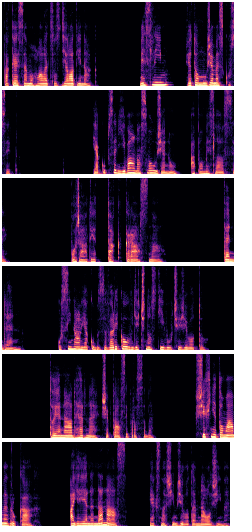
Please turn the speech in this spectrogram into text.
Také se mohla leco dělat jinak. Myslím, že to můžeme zkusit. Jakub se díval na svou ženu a pomyslel si. Pořád je tak krásná. Ten den usínal Jakub s velikou vděčností vůči životu. To je nádherné, šeptal si pro sebe. Všichni to máme v rukách a je jen na nás, jak s naším životem naložíme.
